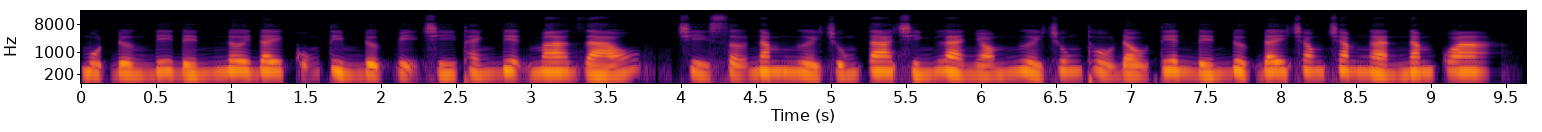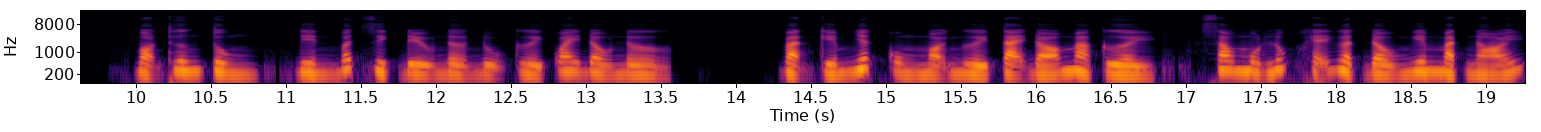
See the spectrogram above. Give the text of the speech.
một đường đi đến nơi đây cũng tìm được vị trí thánh điện ma giáo. Chỉ sợ năm người chúng ta chính là nhóm người trung thổ đầu tiên đến được đây trong trăm ngàn năm qua. Bọn thương tùng, điền bất dịch đều nở nụ cười quay đầu nở. Vạn kiếm nhất cùng mọi người tại đó mà cười. Sau một lúc khẽ gật đầu nghiêm mặt nói.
